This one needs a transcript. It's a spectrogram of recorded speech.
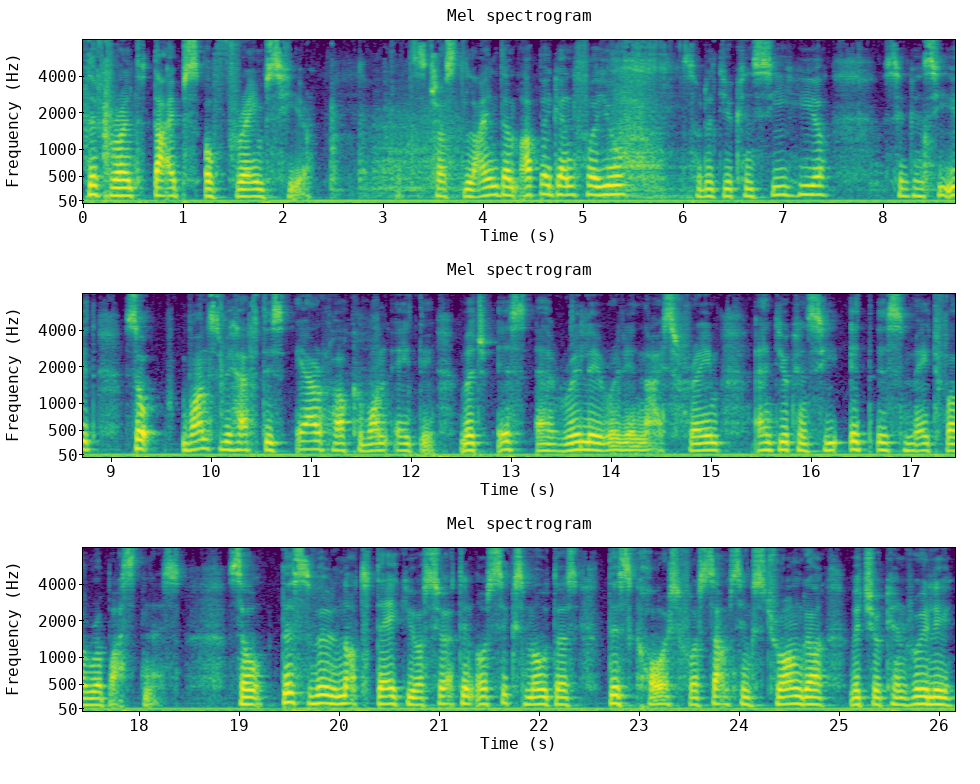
different types of frames here let's just line them up again for you so that you can see here so you can see it. So once we have this Air Hog 180 which is a really really nice frame and you can see it is made for robustness. So this will not take your 1306 motors. This calls for something stronger which you can really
